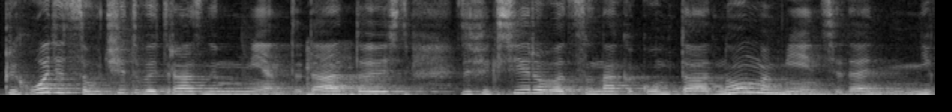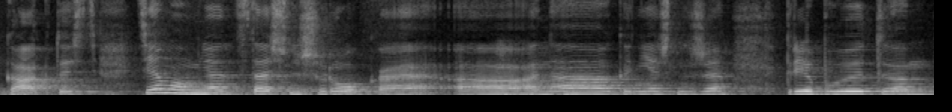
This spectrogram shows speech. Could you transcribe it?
приходится учитывать разные моменты, mm-hmm. да, то есть зафиксироваться на каком-то одном моменте, да, никак. То есть тема у меня достаточно широкая, mm-hmm. она, конечно же, требует э,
